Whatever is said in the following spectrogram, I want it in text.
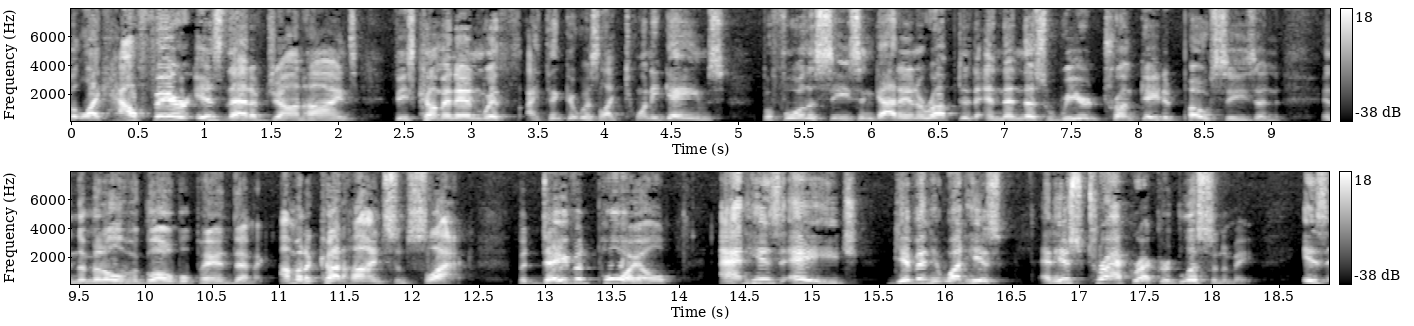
But, like, how fair is that of John Hynes if he's coming in with, I think it was like 20 games before the season got interrupted and then this weird truncated postseason in the middle of a global pandemic? I'm going to cut Hynes some slack. But David Poile, at his age, given what his and his track record, listen to me, is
